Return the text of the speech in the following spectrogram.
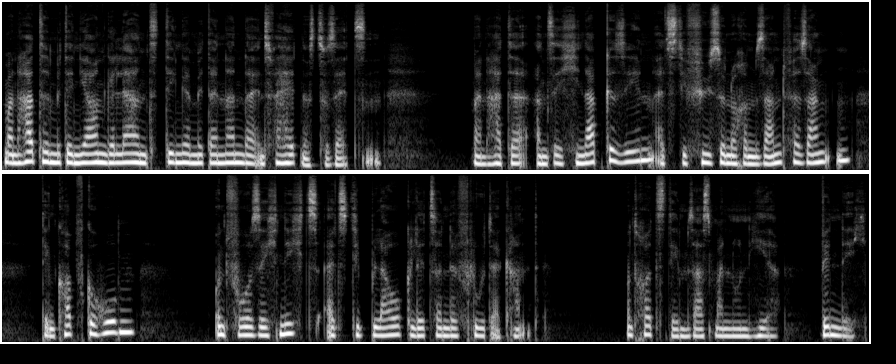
Man hatte mit den Jahren gelernt, Dinge miteinander ins Verhältnis zu setzen. Man hatte an sich hinabgesehen, als die Füße noch im Sand versanken, den Kopf gehoben und vor sich nichts als die blau glitzernde Flut erkannt. Und trotzdem saß man nun hier, windig,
